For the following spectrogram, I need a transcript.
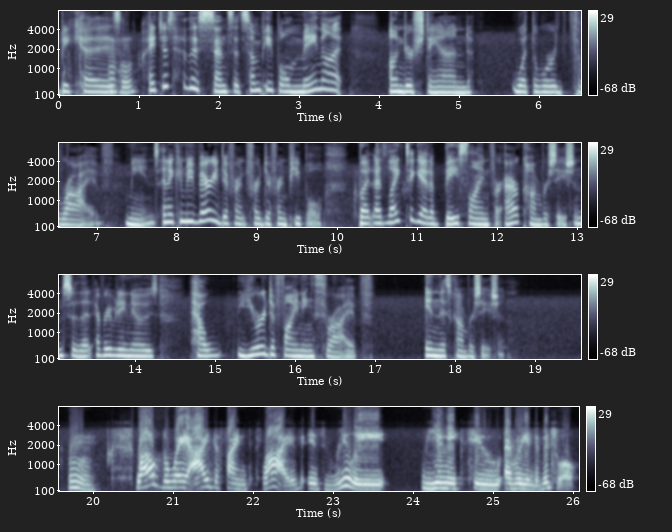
because Mhm. I just have this sense that some people may not understand what the word thrive means. And it can be very different for different people. But I'd like to get a baseline for our conversation so that everybody knows how you're defining thrive in this conversation. Mm. Well, the way I define thrive is really unique to every individual.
